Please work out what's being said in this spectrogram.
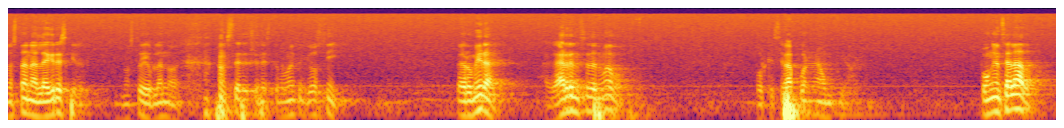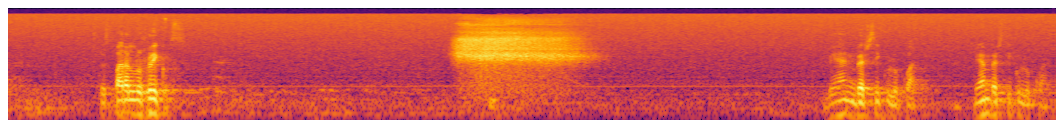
¿no están alegres que no estoy hablando a ustedes en este momento? Yo sí. Pero mira, agárrense de nuevo, porque se va a poner aún peor. Pónganse al lado. Es para los ricos. Vean versículo 4. Vean versículo 4.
